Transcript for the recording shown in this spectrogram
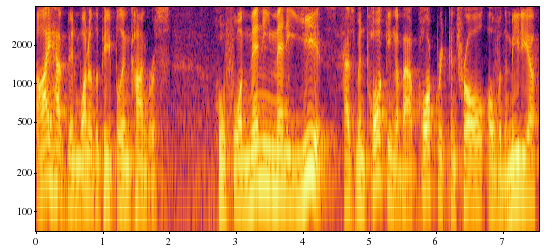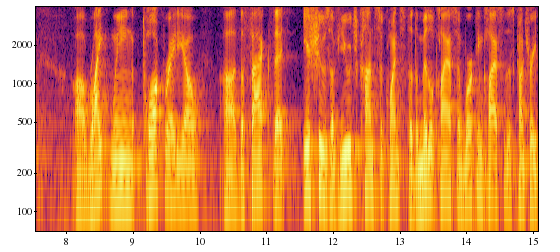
I have been one of the people in Congress who, for many, many years, has been talking about corporate control over the media, uh, right wing talk radio, uh, the fact that issues of huge consequence to the middle class and working class of this country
